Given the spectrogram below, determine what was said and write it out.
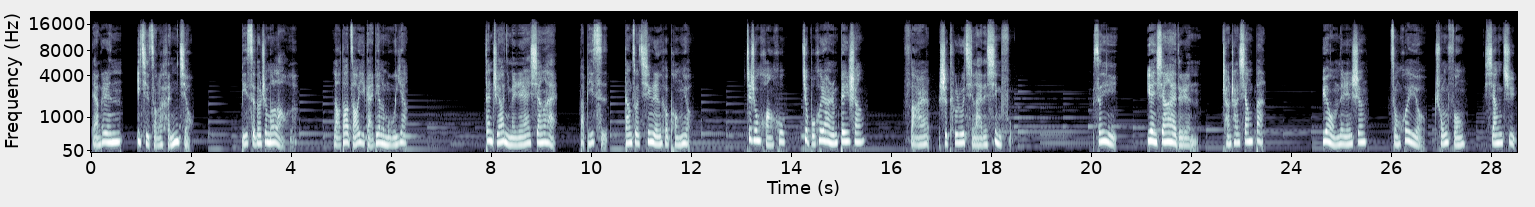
两个人一起走了很久，彼此都这么老了，老到早已改变了模样。但只要你们仍然相爱，把彼此当做亲人和朋友，这种恍惚就不会让人悲伤。反而是突如其来的幸福，所以，愿相爱的人常常相伴，愿我们的人生总会有重逢、相聚、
